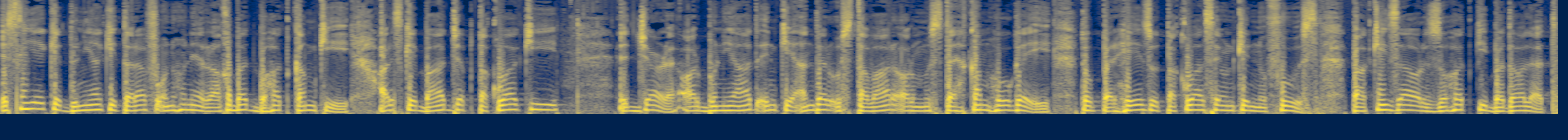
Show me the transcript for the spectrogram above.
اس لیے کہ دنیا کی طرف انہوں نے رغبت بہت کم کی اور اس کے بعد جب تقوا کی جڑ اور بنیاد ان کے اندر استوار اور مستحکم ہو گئی تو پرہیز و تقوا سے ان کے نفوس، پاکیزہ اور زہد کی بدولت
